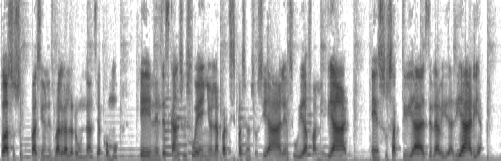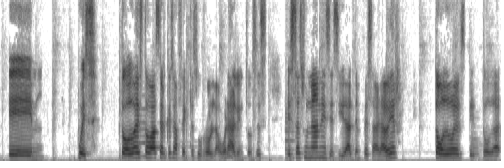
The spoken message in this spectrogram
todas sus ocupaciones, valga la redundancia, como en el descanso y sueño, en la participación social, en su vida familiar, en sus actividades de la vida diaria, em, pues todo esto va a hacer que se afecte su rol laboral. Entonces, esta es una necesidad de empezar a ver todo este, toda,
